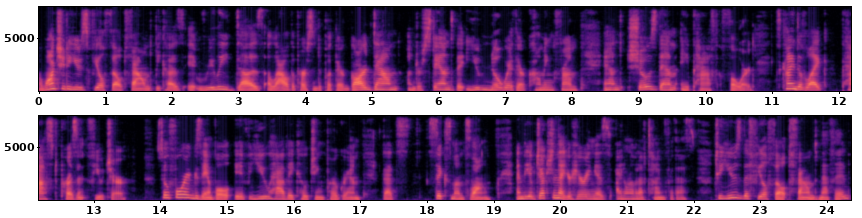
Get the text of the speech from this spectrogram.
I want you to use feel, felt, found because it really does allow the person to put their guard down, understand that you know where they're coming from, and shows them a path forward. It's kind of like past, present, future. So, for example, if you have a coaching program that's six months long. And the objection that you're hearing is, I don't have enough time for this. To use the feel, felt, found method,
